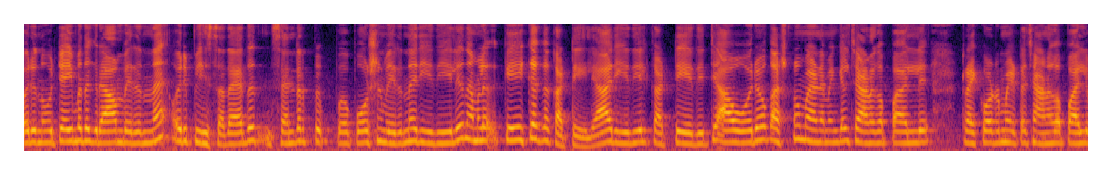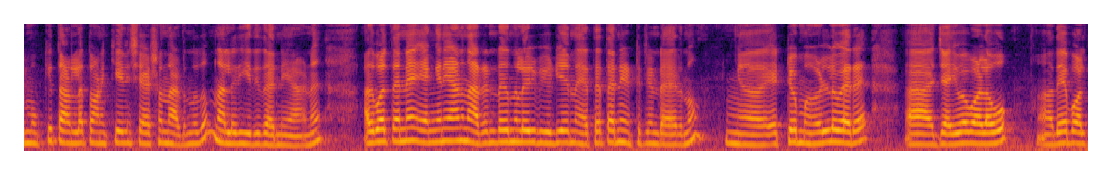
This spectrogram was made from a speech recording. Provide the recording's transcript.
ഒരു നൂറ്റമ്പത് ഗ്രാം വരുന്ന ഒരു പീസ് അതായത് സെന്റർ പോർഷൻ വരുന്ന രീതിയിൽ നമ്മൾ കേക്കൊക്കെ കട്ട് ചെയ്യില്ല? ആ രീതിയിൽ കട്ട് ചെയ്തിട്ട് ആ ഓരോ കഷ്ണവും വേണമെങ്കിൽ ചാണകപ്പാലിൽ ട്രൈക്കോഡർമ ഇട്ട ചാണകപ്പാലിൽ മുക്കി തണലത്ത് ഉണക്കിയതിന് ശേഷം നടുന്നതും നല്ല രീതി തന്നെയാണ്. അതുപോലെ തന്നെ എങ്ങനെയാണ് നടേണ്ടത് എന്നുള്ളൊരു വീഡിയോ നേരത്തെ തന്നെ ഇട്ടിട്ടുണ്ടായിരുന്നു. ഏറ്റവും മുകളിൽ വരെ ജൈവവളവും അതേപോലെ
